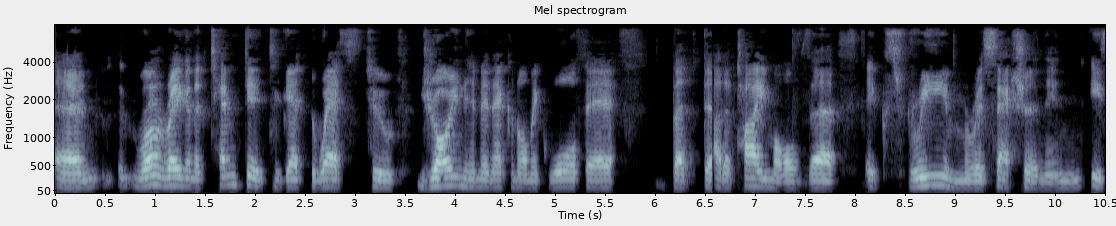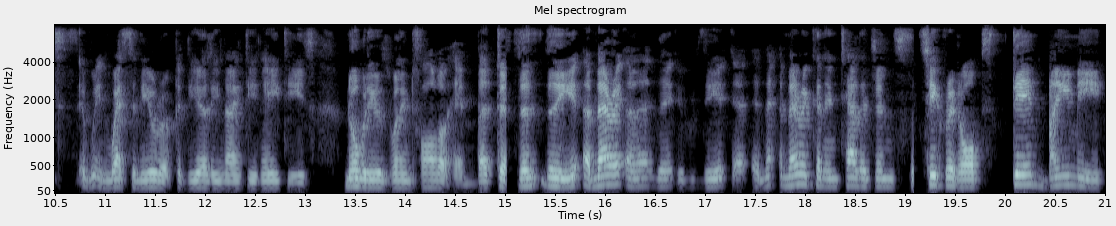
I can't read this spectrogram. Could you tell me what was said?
And Ronald Reagan attempted to get the West to join him in economic warfare, but at a time of uh, extreme recession in East in Western Europe in the early 1980s, nobody was willing to follow him. But uh, the the, Ameri- uh, the, the uh, American intelligence secret ops did buy me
